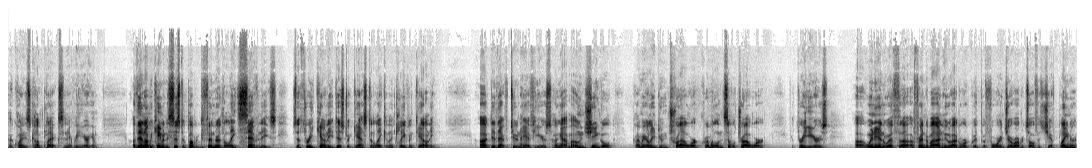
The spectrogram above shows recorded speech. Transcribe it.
uh, quite as complex in every area. Uh, then I became an assistant public defender in the late 70s. It's a three county district Gaston, Lincoln, and Cleveland County. Uh, did that for two and a half years. Hung out my own shingle, primarily doing trial work, criminal and civil trial work for three years. Uh, went in with uh, a friend of mine who I'd worked with before in Joe Roberts' office, Jeff Planer.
